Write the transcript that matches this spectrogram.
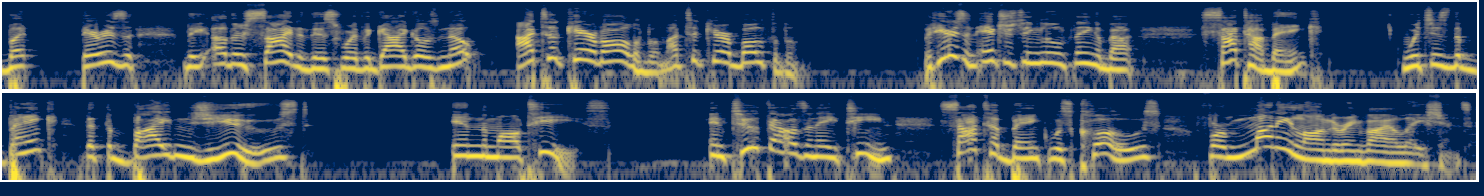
But there is the other side of this where the guy goes, Nope, I took care of all of them. I took care of both of them. But here's an interesting little thing about Sata Bank, which is the bank that the Bidens used in the Maltese. In 2018, Sata Bank was closed for money laundering violations.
